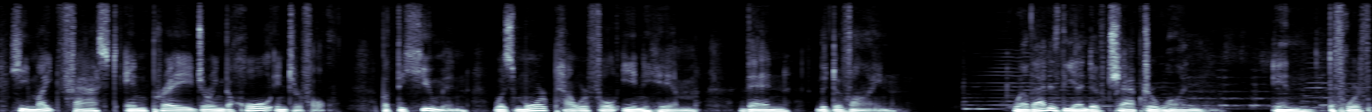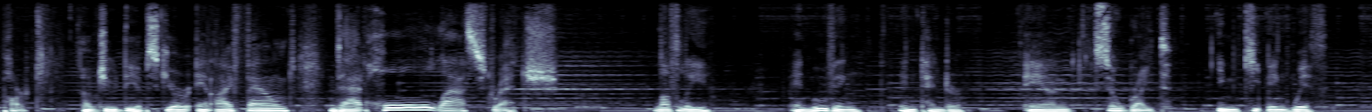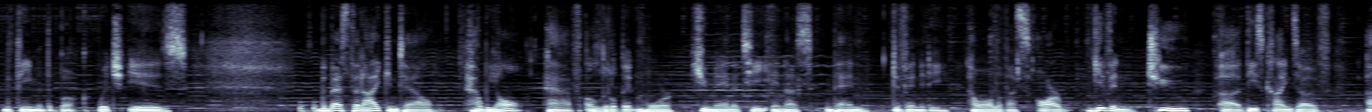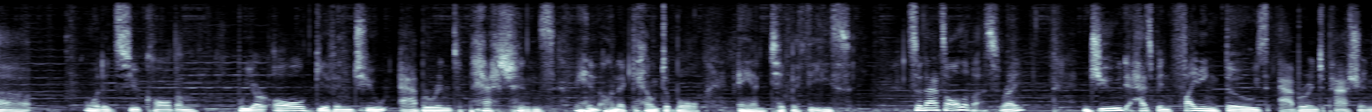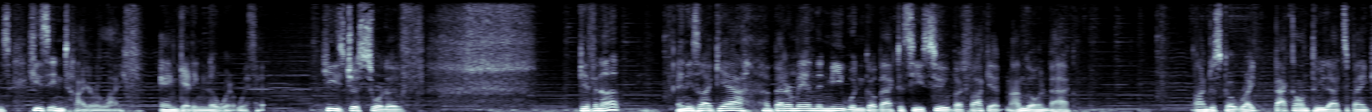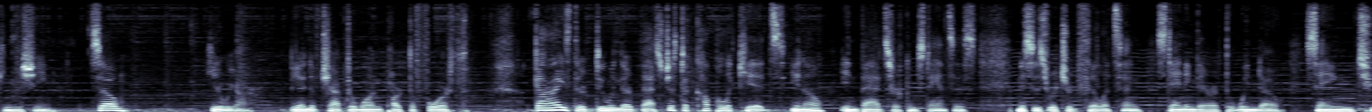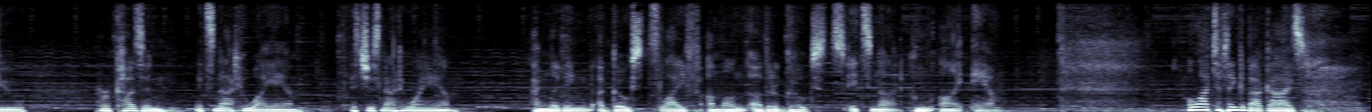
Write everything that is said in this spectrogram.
He might fast and pray during the whole interval, but the human was more powerful in him than the divine. Well, that is the end of chapter one in the fourth part of Jude the Obscure, and I found that whole last stretch lovely and moving and tender and so right in keeping with the theme of the book, which is the best that I can tell how we all have a little bit more humanity in us than divinity, how all of us are given to uh, these kinds of, uh, what did Sue call them? We are all given to aberrant passions and unaccountable antipathies. So that's all of us, right? Jude has been fighting those aberrant passions his entire life and getting nowhere with it. He's just sort of given up. And he's like, yeah, a better man than me wouldn't go back to see Sue, but fuck it, I'm going back. I'll just go right back on through that spanking machine. So here we are. The end of chapter one, part the fourth. Guys, they're doing their best. Just a couple of kids, you know, in bad circumstances. Mrs. Richard Phillotson standing there at the window saying to her cousin, It's not who I am. It's just not who I am. I'm living a ghost's life among other ghosts. It's not who I am. A lot to think about, guys.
